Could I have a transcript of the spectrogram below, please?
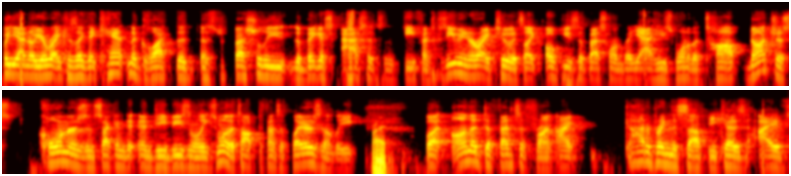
but yeah, no, you're right because like they can't neglect the especially the biggest assets in the defense because even you're right too. It's like oh he's the best one, but yeah, he's one of the top not just corners and second and DBs in the league. He's one of the top defensive players in the league. Right. But on the defensive front, I got to bring this up because I've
